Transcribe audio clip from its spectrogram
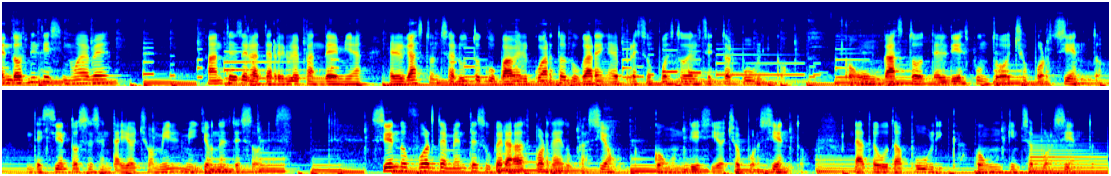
En 2019, antes de la terrible pandemia, el gasto en salud ocupaba el cuarto lugar en el presupuesto del sector público, con un gasto del 10.8% de 168 mil millones de soles, siendo fuertemente superadas por la educación, con un 18%, la deuda pública, con un 15%,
